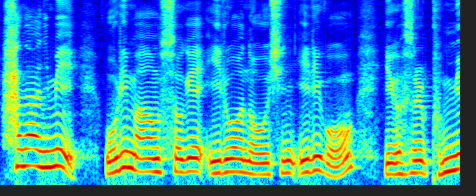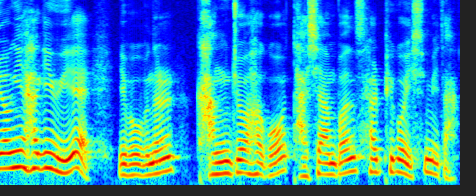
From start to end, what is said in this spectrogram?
하나님이 우리 마음속에 이루어 놓으신 일이고 이것을 분명히 하기 위해 이 부분을 강조하고 다시 한번 살피고 있습니다.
